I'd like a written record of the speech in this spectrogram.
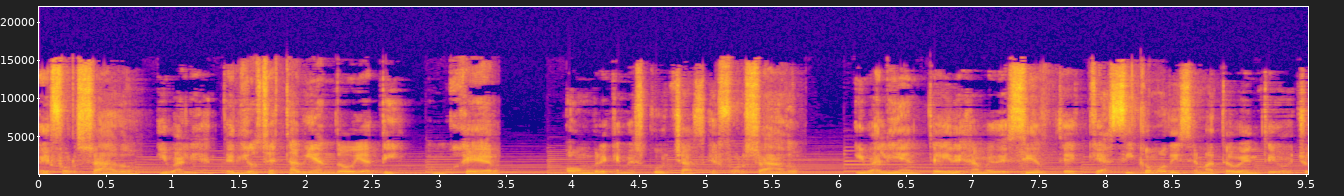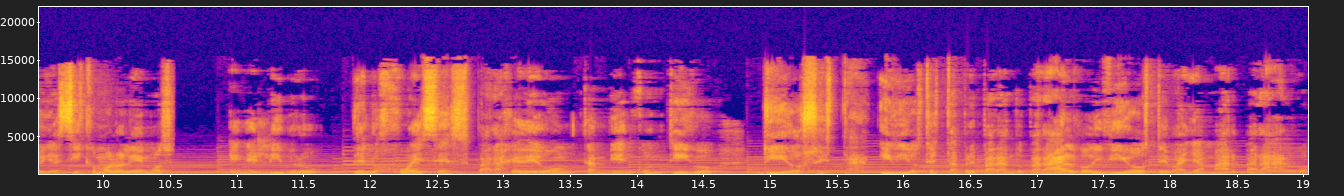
esforzado y valiente. Dios está viendo hoy a ti, mujer, hombre que me escuchas, esforzado y valiente y déjame decirte que así como dice Mateo 28 y así como lo leemos en el libro de los jueces para Gedeón, también contigo Dios está. Y Dios te está preparando para algo y Dios te va a llamar para algo.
